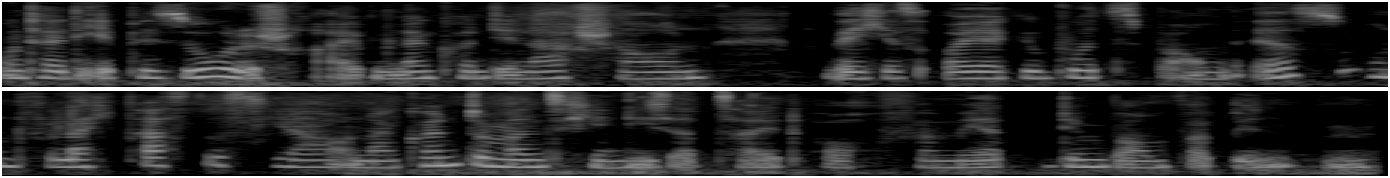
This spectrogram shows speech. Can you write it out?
unter die Episode schreiben. Dann könnt ihr nachschauen, welches euer Geburtsbaum ist und vielleicht passt es ja und dann könnte man sich in dieser Zeit auch vermehrt mit dem Baum verbinden.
